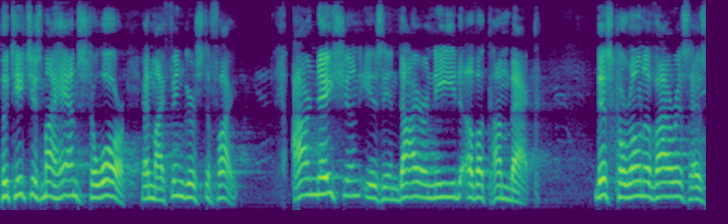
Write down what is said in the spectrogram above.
who teaches my hands to war and my fingers to fight. Our nation is in dire need of a comeback. This coronavirus has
